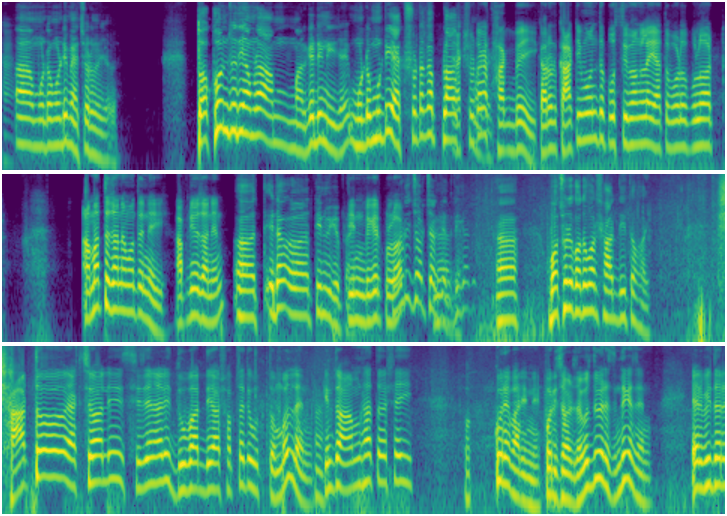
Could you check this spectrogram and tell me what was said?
হ্যাঁ। মোটামুটি ম্যাচর হয়ে যাবে। তখন যদি আমরা আম মার্কেটে নিয়ে যাই মোটামুটি একশো টাকা প্লাস একশো টাকা থাকবেই কারণ কাটিমন তো পশ্চিমবাংলায় এত বড় প্লট আমার তো জানা মতে নেই আপনিও জানেন? এটা তিন বিঘে তিন বিঘের প্লট পরিচর্যার ক্ষেত্রে। বছরে কতবার সার দিতে হয়? সার তো অ্যাকচুয়ালি সিজনালি দুবার দেওয়া সবচাইতে উত্তম বুঝলেন? হ্যাঁ। কিন্তু আমরা তো সেই করে পারিনি পরিচর্যা বুঝতে পেরেছেন? দেখেছেন? এর ভিতরে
